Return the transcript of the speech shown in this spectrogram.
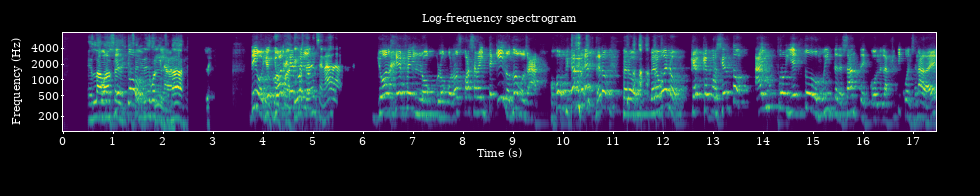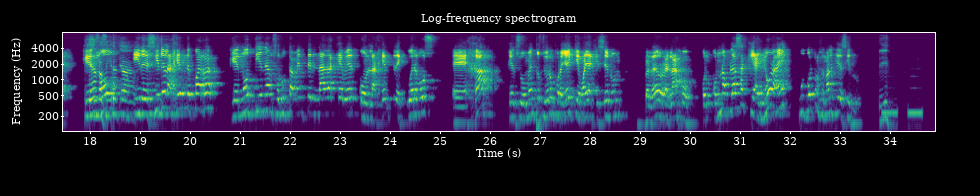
es la base cierto, de Network sí, Ensenada. Digo, yo, yo, al jefe, lo, Ensenada. yo al jefe lo, lo, conozco hace 20 kilos, ¿no? O sea, obviamente, ¿no? Pero, pero bueno, que, que por cierto, hay un proyecto muy interesante con el Atlético Ensenada, ¿eh? Que sí, no, y decirle a la gente, Parra, que no tiene absolutamente nada que ver con la gente de Cuervos eh, Hub, que en su momento estuvieron por allá y que vaya que hicieron un verdadero relajo, con, con una plaza que añora, ¿eh? Fútbol profesional, hay que decirlo. Sí.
